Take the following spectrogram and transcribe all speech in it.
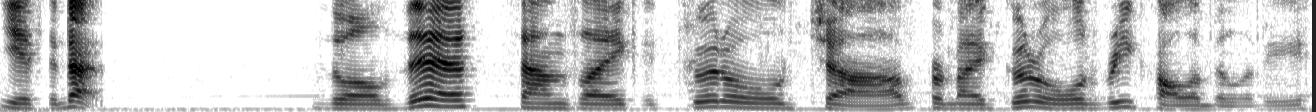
Yes, it does. Well, this sounds like a good old job for my good old recall ability.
